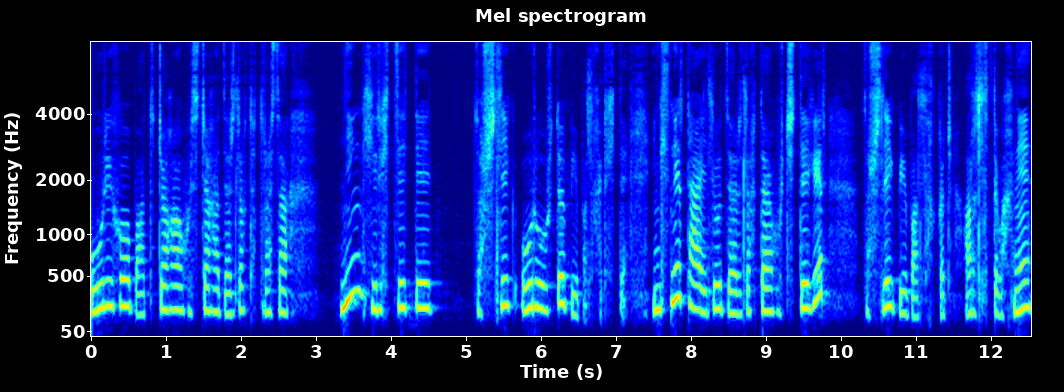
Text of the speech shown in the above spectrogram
өөрийнхөө бодож байгаа хүсэж байгаа зорилго дотроос нэн хэрэгцээтэй зуршлыг өөрөө өөртөө бий болгох хэрэгтэй. Ингэснээр та илүү зорилготой хүчтэйгээр зуршлыг бий болгох гэж оролддог бахнэ.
